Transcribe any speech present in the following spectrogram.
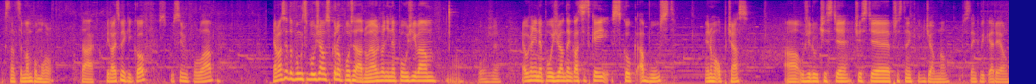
Tak snad jsem vám pomohl. Tak, vydali jsme kickoff, zkusím follow up. Já vlastně tu funkci používám skoro pořád, no já už ani nepoužívám, no bože, já už ani nepoužívám ten klasický skok a boost, jenom občas. A už jdu čistě, čistě přes ten quick jump, no, přes ten quick aerial.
